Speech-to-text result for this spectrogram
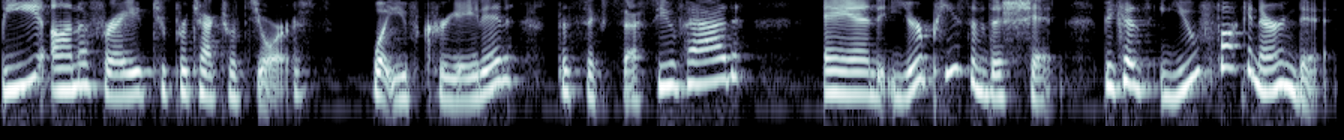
Be unafraid to protect what's yours, what you've created, the success you've had, and your piece of this shit because you fucking earned it.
